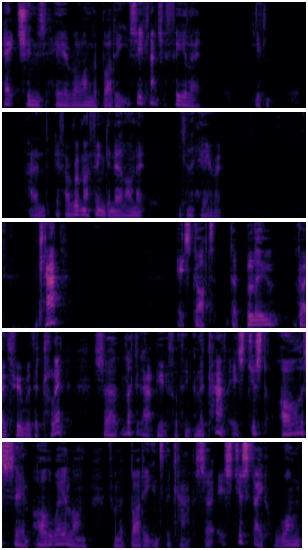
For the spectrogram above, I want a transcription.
etchings here along the body, so you can actually feel it. You can, and if I rub my fingernail on it, you can hear it. The cap, it's got the blue going through with the clip. So look at that beautiful thing. And the cap, it's just all the same all the way along from the body into the cap. So it's just like one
